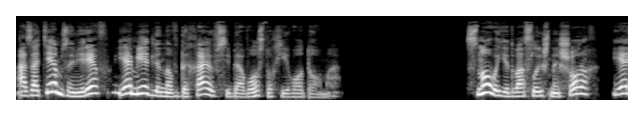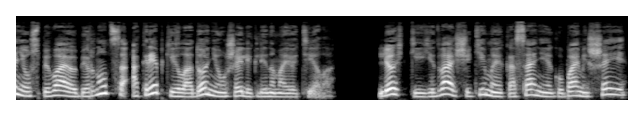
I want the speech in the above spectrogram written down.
А затем, замерев, я медленно вдыхаю в себя воздух его дома. Снова едва слышный шорох, я не успеваю обернуться, а крепкие ладони уже легли на мое тело. Легкие, едва ощутимые касания губами шеи,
